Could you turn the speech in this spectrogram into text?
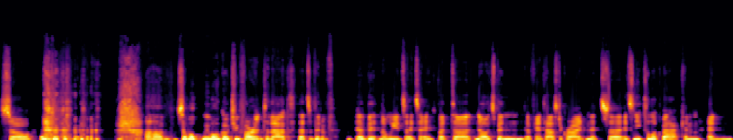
So um, so we'll, we won't go too far into that. That's a bit of a bit in the weeds i'd say. But uh, no it's been a fantastic ride and it's uh, it's neat to look back and and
